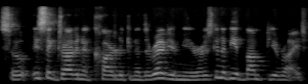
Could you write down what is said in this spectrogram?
so it's like driving a car looking at the rearview mirror. It's going to be a bumpy ride.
